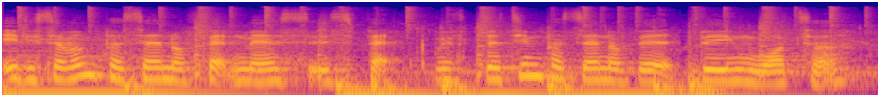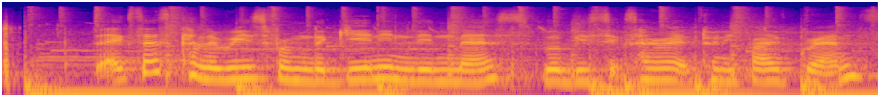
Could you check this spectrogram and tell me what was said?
87% of fat mass is fat with 13% of it being water. The excess calories from the gain in lean mass will be 625 grams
